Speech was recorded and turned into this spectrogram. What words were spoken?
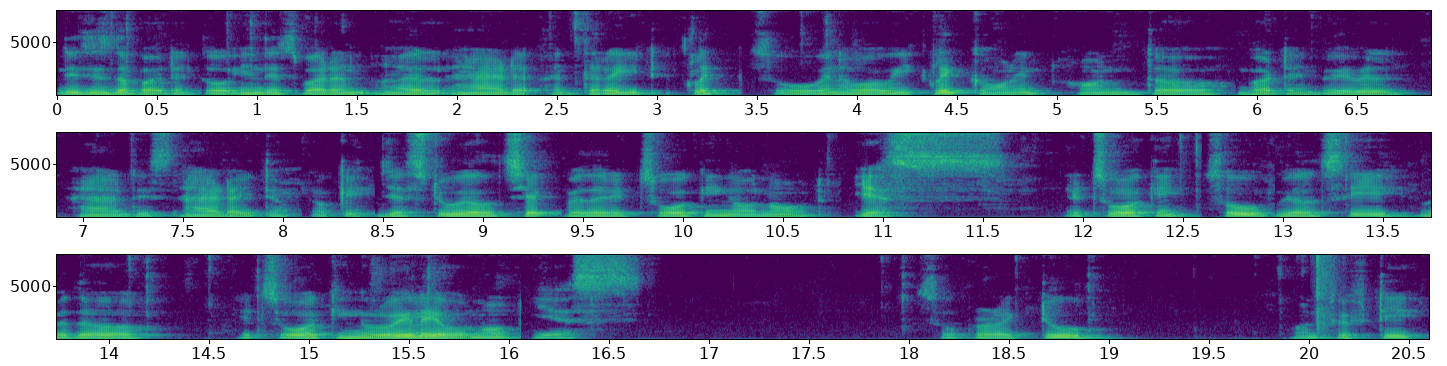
This is the button. So in this button i'll add at the right click. So whenever we click on it on the button we will add this add item. Okay just we'll check whether it's working or not. Yes it's working. So we'll see whether it's working really or not. Yes. So product 2 150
